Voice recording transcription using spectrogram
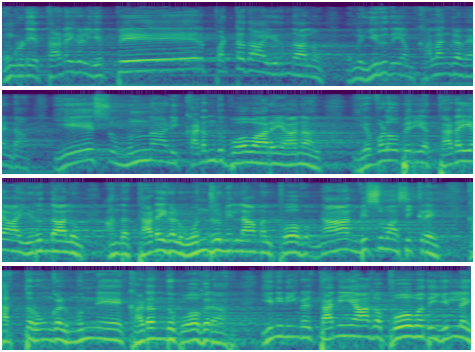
உங்களுடைய தடைகள் எப்பேற்பட்டதா இருந்தாலும் உங்க இருதயம் கலங்க வேண்டாம். இயேசு முன்னாடி கடந்து போவாரே ஆனால் எவ்வளவு பெரிய தடையா இருந்தாலும் அந்த தடைகள் ஒன்றுமில்லாமல் போகும். நான் விசுவாசிக்கிறேன் கர்த்தர் உங்கள் முன்னே கடந்து போகிறார். இனி நீங்கள் தனியாக போவது இல்லை.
